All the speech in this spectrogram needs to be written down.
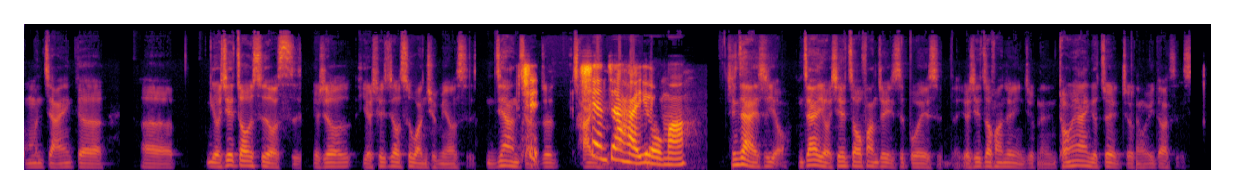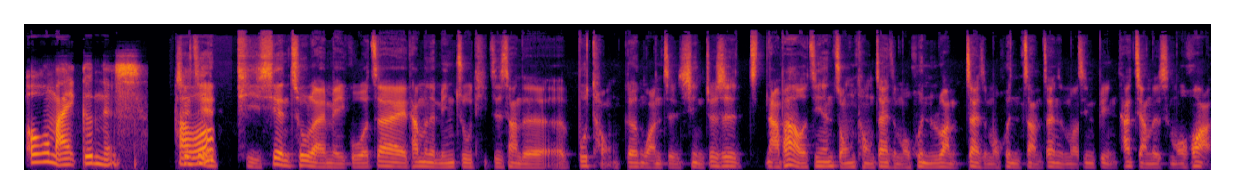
我们讲一个呃，有些州是有死，有些有些州是完全没有死。你这样讲就现在还有吗？现在还是有，你在有些州犯罪你是不会死的，有些州犯罪你就可能同样一个罪就可能遇到死刑。Oh my goodness！所以这也体现出来美国在他们的民主体制上的不同跟完整性，就是哪怕我今天总统再怎么混乱、再怎么混战、再怎么精病，他讲的什么话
